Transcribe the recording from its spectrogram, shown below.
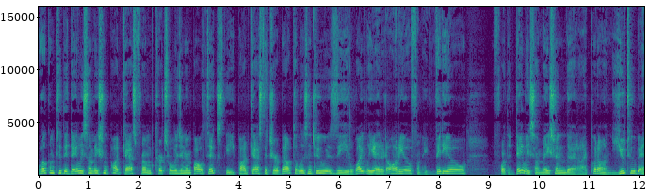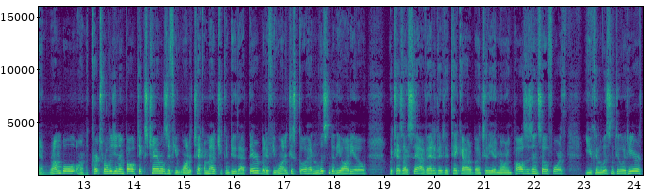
Welcome to the Daily Summation podcast from Kurt's Religion and Politics. The podcast that you're about to listen to is the lightly edited audio from a video for the Daily Summation that I put on YouTube and Rumble on the Kurt's Religion and Politics channels. If you want to check them out, you can do that there. But if you want to just go ahead and listen to the audio, which, as I say, I've edited to take out a bunch of the annoying pauses and so forth, you can listen to it here.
